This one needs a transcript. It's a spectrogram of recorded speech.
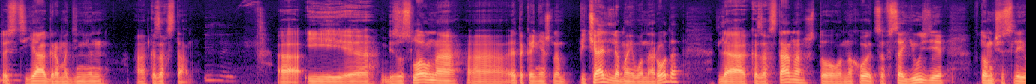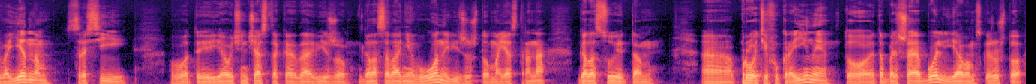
То есть я громадянин Казахстана. И, э, безусловно, это, конечно, печаль для моего народа, для Казахстана, что он находится в союзе, в том числе и военном, с Россией. Вот, и я очень часто, когда вижу голосование в ООН и вижу, что моя страна голосует там против Украины, то это большая боль. Я вам скажу, что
